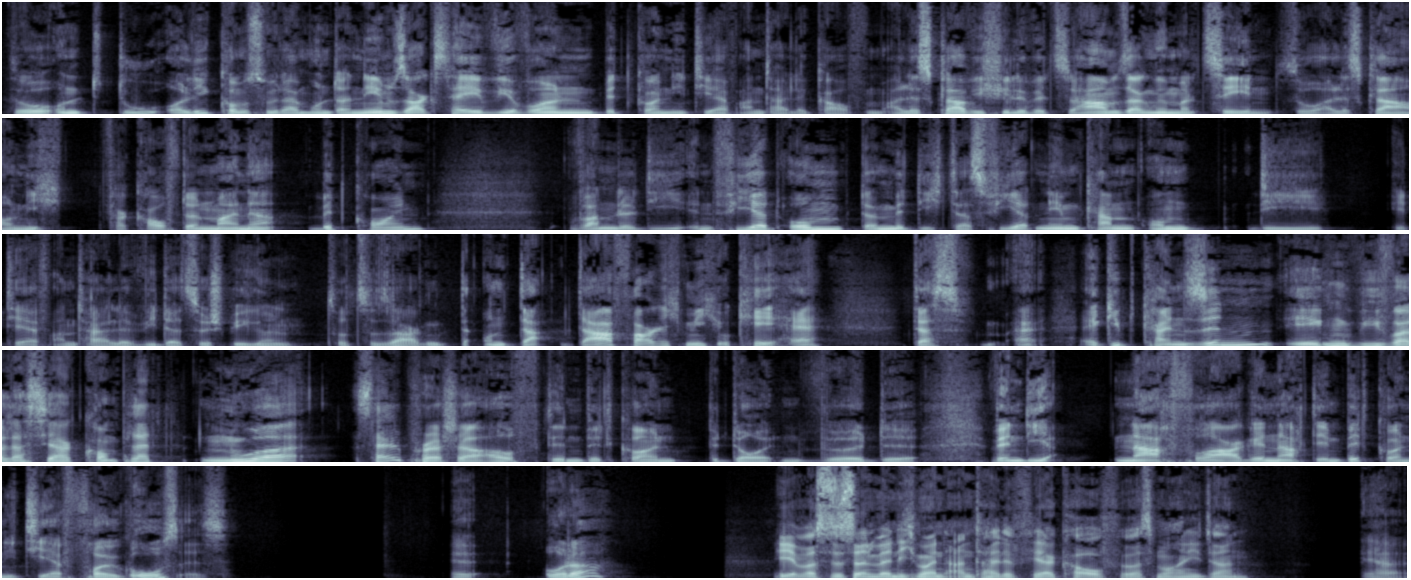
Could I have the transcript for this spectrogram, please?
So, und du, Olli, kommst mit einem Unternehmen, sagst, hey, wir wollen Bitcoin-ETF-Anteile kaufen. Alles klar, wie viele willst du haben? Sagen wir mal zehn. So, alles klar. Und ich verkaufe dann meine Bitcoin, wandle die in Fiat um, damit ich das Fiat nehmen kann, um die ETF-Anteile wieder zu spiegeln, sozusagen. Und da, da frage ich mich, okay, hä? Das äh, ergibt keinen Sinn irgendwie, weil das ja komplett nur Sell Pressure auf den Bitcoin bedeuten würde, wenn die Nachfrage nach dem Bitcoin-ETF voll groß ist. Äh, oder? Ja, was ist dann, wenn ich meine Anteile verkaufe? Was machen die dann? Ja,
